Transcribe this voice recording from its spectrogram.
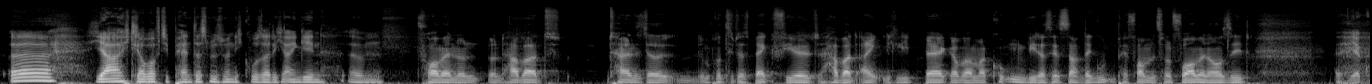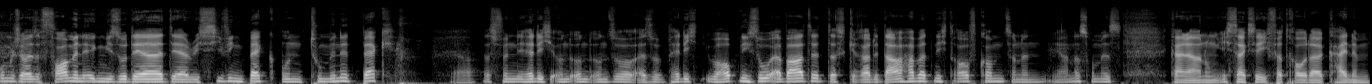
Äh, ja, ich glaube, auf die Panthers müssen wir nicht großartig eingehen. Ähm, Foreman und, und Hubbard teilen sich da im Prinzip das Backfield. Hubbard eigentlich Leadback, aber mal gucken, wie das jetzt nach der guten Performance von Foreman aussieht. Ja, komischerweise Foreman irgendwie so der, der Receiving Back und Two-Minute-Back. Ja. Das finde ich, hätte ich und, und, und so, also hätte ich überhaupt nicht so erwartet, dass gerade da Hubbard nicht draufkommt, sondern ja andersrum ist. Keine Ahnung, ich sag's dir, ich vertraue da keinem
